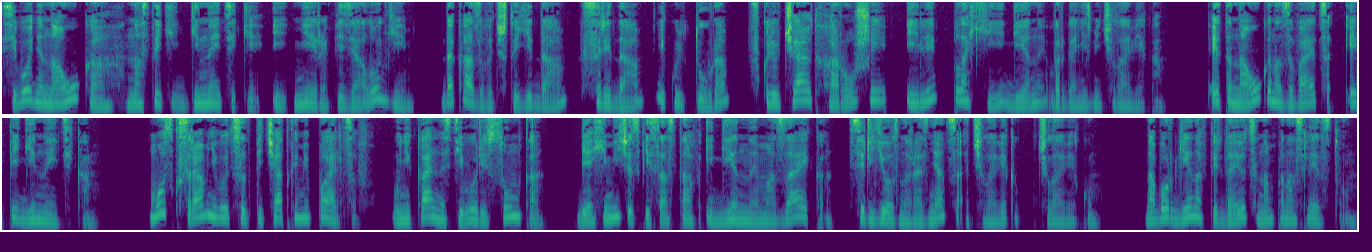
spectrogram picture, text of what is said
Сегодня наука на стыке генетики и нейрофизиологии доказывает, что еда, среда и культура включают хорошие или плохие гены в организме человека. Эта наука называется эпигенетика. Мозг сравнивают с отпечатками пальцев. Уникальность его рисунка, биохимический состав и генная мозаика серьезно разнятся от человека к человеку. Набор генов передается нам по наследству.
